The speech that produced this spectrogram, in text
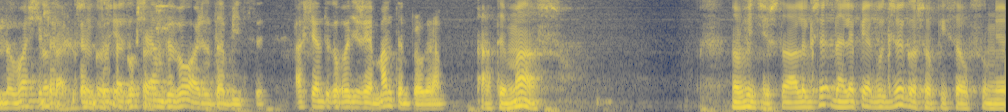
No właśnie, No tak, tak, Grzegorz tak, tak chciałem tak. wywołać do tablicy. A chciałem tylko powiedzieć, że ja mam ten program. A ty masz. No widzisz, to ale Grze- najlepiej jakby Grzegorz opisał w sumie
